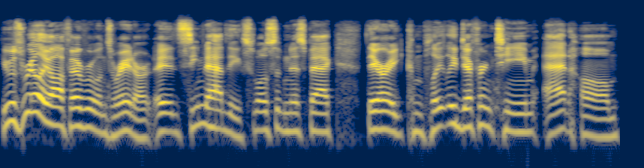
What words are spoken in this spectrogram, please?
He was really off everyone's radar. It seemed to have the explosiveness back. They are a completely different team at home.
